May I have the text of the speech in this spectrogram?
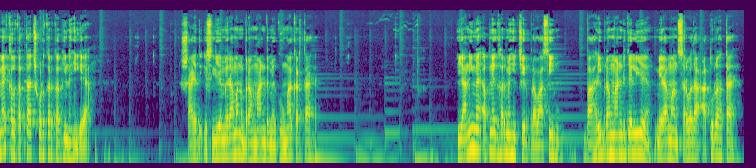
मैं कलकत्ता छोड़कर कभी नहीं गया। शायद इसलिए मेरा मन ब्रह्मांड में घूमा करता है। यानी मैं अपने घर में ही चिर प्रवासी हूँ। बाहरी ब्रह्मांड के लिए मेरा मन सर्वदा आतुर रहता है।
